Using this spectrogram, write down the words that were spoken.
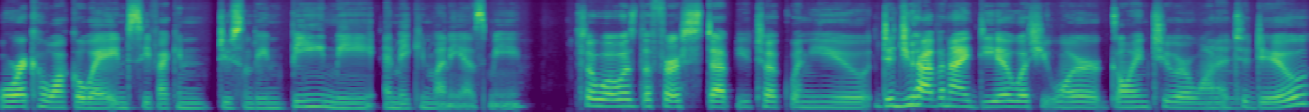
or I could walk away and see if I can do something being me and making money as me. So, what was the first step you took when you did you have an idea what you were going to or wanted to do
